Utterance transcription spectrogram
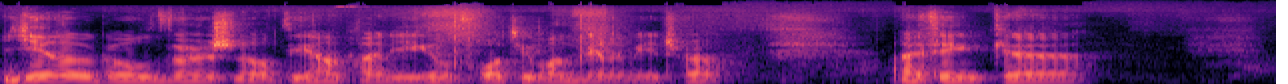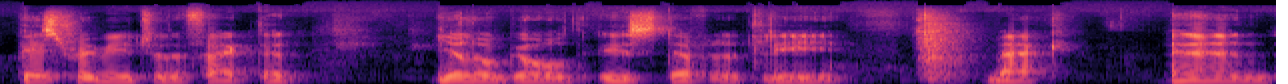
yellow gold version of the Alpine Eagle 41 millimeter, I think uh, pays tribute to the fact that yellow gold is definitely back and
